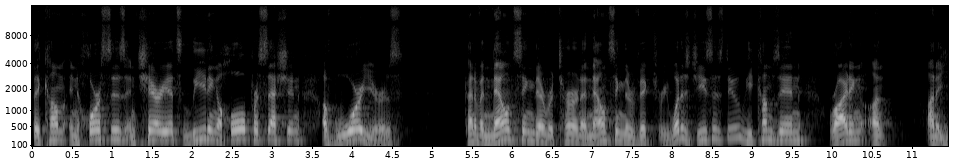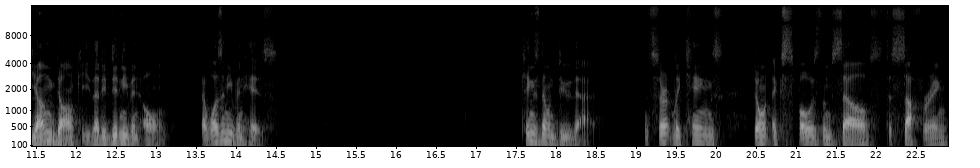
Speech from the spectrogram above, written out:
They come in horses and chariots, leading a whole procession of warriors, kind of announcing their return, announcing their victory. What does Jesus do? He comes in riding on, on a young donkey that he didn't even own, that wasn't even his. Kings don't do that. And certainly, kings don't expose themselves to suffering,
